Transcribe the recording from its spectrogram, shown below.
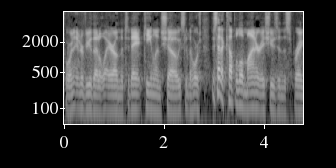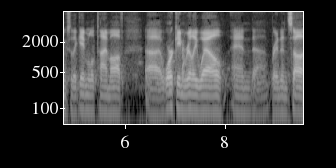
for an interview that'll air on the Today at Keeneland show. He said the horse just had a couple of minor issues in the spring, so they gave him a little time off. Uh, working really well, and uh, Brendan saw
